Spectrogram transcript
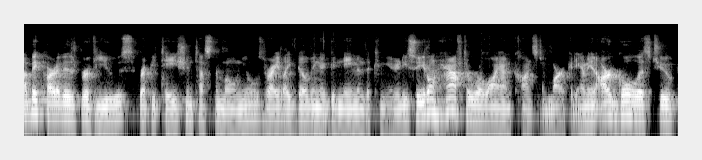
A big part of it is reviews, reputation, testimonials, right? Like building a good name in the community. So you don't have to rely on constant marketing. I mean, our goal is to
